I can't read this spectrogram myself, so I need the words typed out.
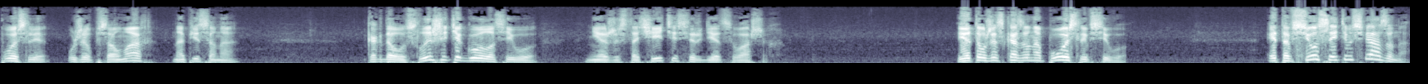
после уже в псалмах написано, когда услышите голос его, не ожесточите сердец ваших. И это уже сказано после всего. Это все с этим связано.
